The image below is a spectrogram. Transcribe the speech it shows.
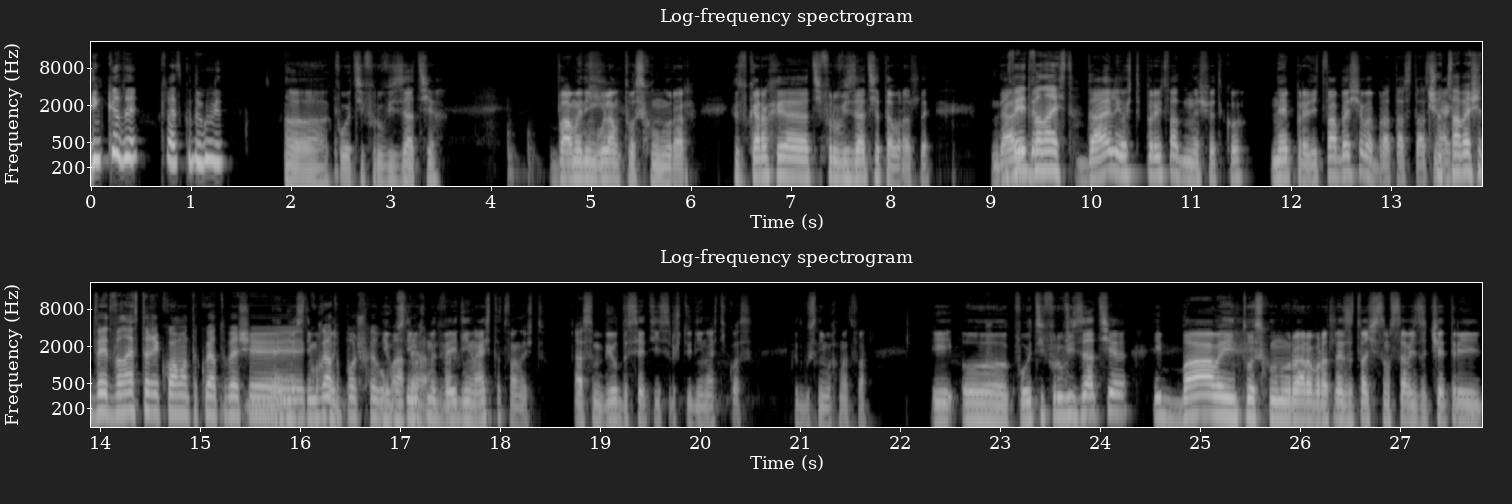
Никъде. Това искам да го видя. А, какво е цифровизация? Бам един голям тлъс хонорар. Като вкараха цифровизацията, братле. Да, ли те- 2012. да, или още преди това нещо е такова? Не, преди това беше, бе, брат, аз аз Защото нямах- това беше 2012 рекламата, която беше, Не, ние снимахме- когато почнаха да го Ние го снимахме това. 2011 това нещо. Аз съм бил 10 срещу 11 клас, като го снимахме това. И, о, какво е цифровизация? И бам, един тлъс хонорара, братле, за това, че съм савич за 4.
